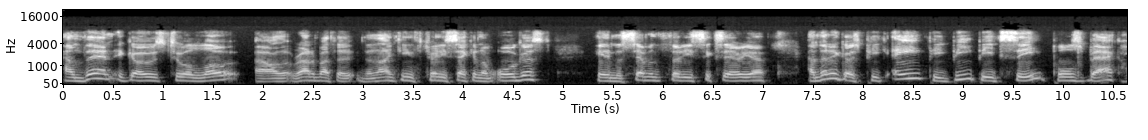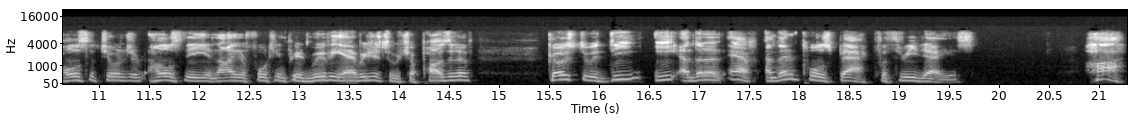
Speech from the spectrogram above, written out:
And then it goes to a low uh, around about the, the 19th, 22nd of August in the 736 area. And then it goes peak A, peak B, peak C, pulls back, holds the 200, holds the 9 and 14 period moving averages, which are positive, goes to a D, E, and then an F, and then it pulls back for three days. Ha!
